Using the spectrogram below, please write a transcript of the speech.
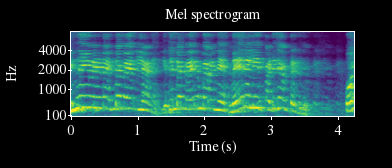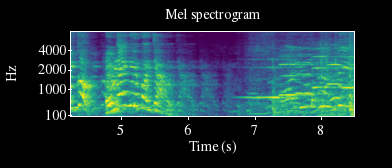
ഇന്ന് ഈ വീട് എന്റെ പേരിലാണ്. ഇതിന്റെ പേരും പറഞ്ഞ് നേരിൽ ഈ പടി പോയിക്കോ. എവിടെയെങ്കിലും പോയിച്ചാവും അവറാച്ച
